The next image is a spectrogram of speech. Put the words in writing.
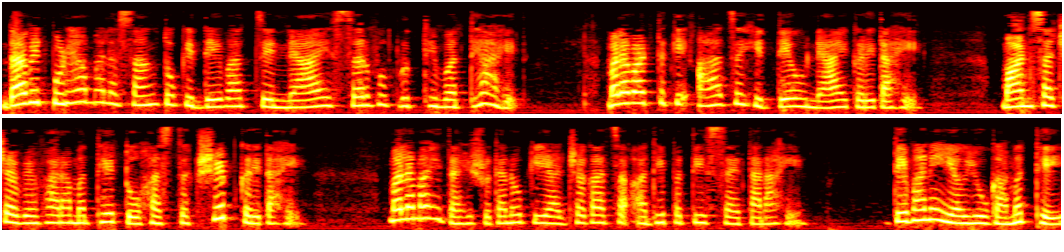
दावीत पुढे आम्हाला सांगतो की देवाचे न्याय सर्व पृथ्वीमध्ये आहेत. मला वाटतं की आजही देव न्याय करीत आहे. माणसाच्या व्यवहारामध्ये तो हस्तक्षेप करीत आहे. मला माहीत आहे श्रोत्यानो की या जगाचा अधिपती सैतान आहे. देवाने या युगामध्ये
